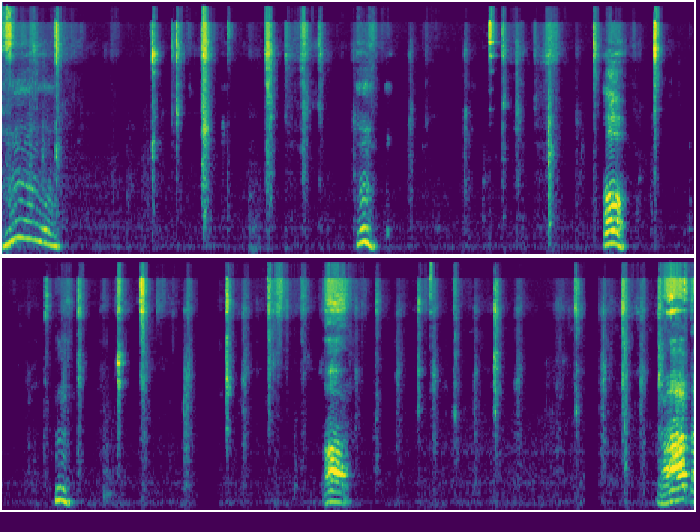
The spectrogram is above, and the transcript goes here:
음. 음. 어. 음. 어. 아, 따-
